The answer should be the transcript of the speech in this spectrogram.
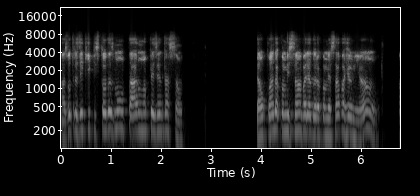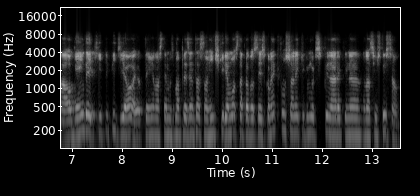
as outras equipes todas montaram uma apresentação. Então, quando a comissão avaliadora começava a reunião, alguém da equipe pedia, ó, oh, eu tenho, nós temos uma apresentação, a gente queria mostrar para vocês como é que funciona a equipe multidisciplinar aqui na, na nossa instituição.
